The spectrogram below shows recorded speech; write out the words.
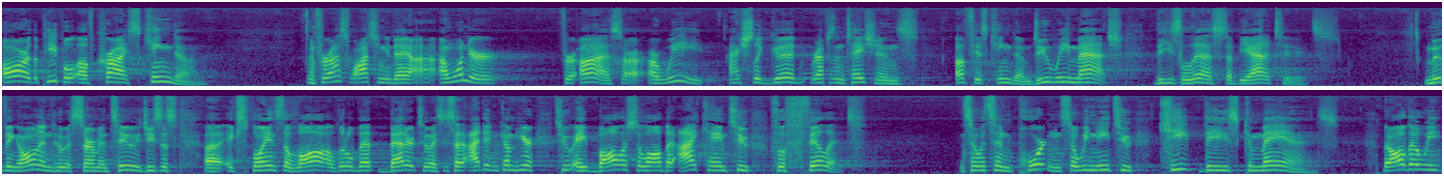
are the people of Christ's kingdom. And for us watching today, I, I wonder for us, are, are we actually good representations of his kingdom? Do we match these lists of Beatitudes? Moving on into his sermon, too, Jesus uh, explains the law a little bit better to us. He said, I didn't come here to abolish the law, but I came to fulfill it. And so it's important. So we need to keep these commands. But although we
